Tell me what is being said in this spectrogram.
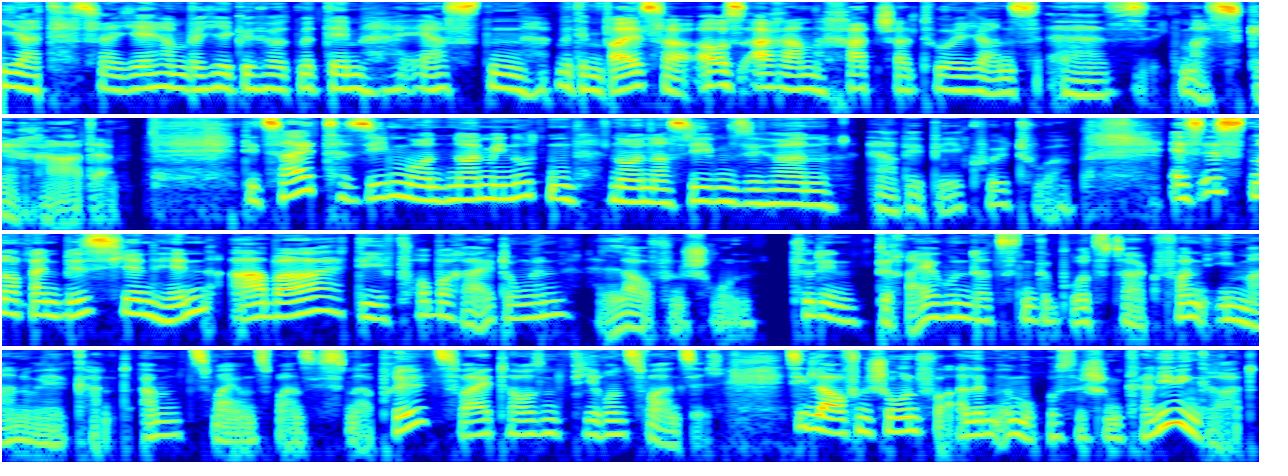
Ja, Saye haben wir hier gehört mit dem ersten, mit dem Walzer aus Aram Khachaturians äh, Maskerade. Die Zeit, 7 und 9 Minuten, 9 nach 7, Sie hören RBB Kultur. Es ist noch ein bisschen hin, aber die Vorbereitungen laufen schon für den 300. Geburtstag von Immanuel Kant am 22. April 2024. Sie laufen schon vor allem im russischen Kaliningrad.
